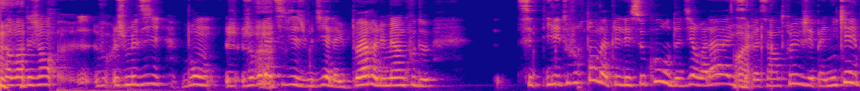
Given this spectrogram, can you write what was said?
avoir des gens, euh, je me dis, bon, je, relativise, je me dis, elle a eu peur, elle lui met un coup de. il est toujours temps d'appeler les secours ou de dire, voilà, il s'est passé un truc, j'ai paniqué.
